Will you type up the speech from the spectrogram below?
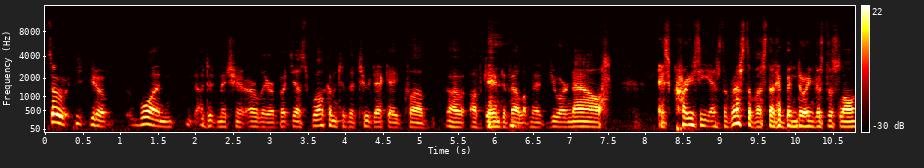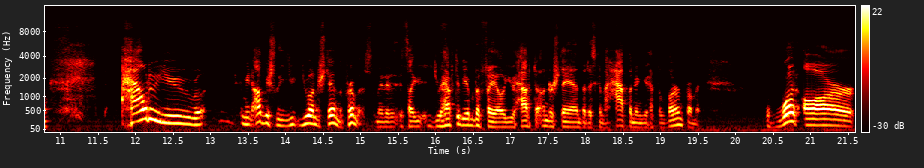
So you know, one I didn't mention it earlier, but yes, welcome to the two decade club uh, of game development. You are now as crazy as the rest of us that have been doing this this long. How do you? I mean, obviously, you, you understand the premise. I mean, it's like you have to be able to fail. You have to understand that it's going to happen, and you have to learn from it. What are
